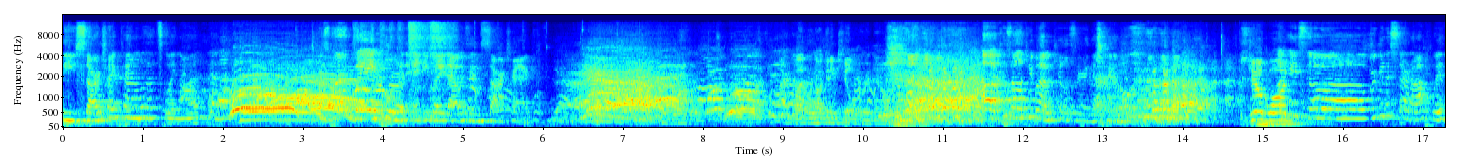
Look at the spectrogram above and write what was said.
Instead the Star Trek panel that's going on. Because we're way cooler than anybody that was in Star Trek. Yeah. I'm glad we're not getting killed right now. Because all the people that would kill us are in this panel. Killed one. Okay, so uh, we're going to start off with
